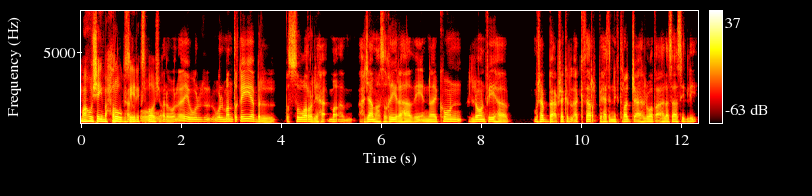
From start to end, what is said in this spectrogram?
ما هو شيء محروق زي ال exposure. إي والمنطقية بالصور اللي أحجامها صغيرة هذه إنه يكون اللون فيها مشبع بشكل أكثر بحيث إنك ترجعه لوضعه الأساسي اللي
